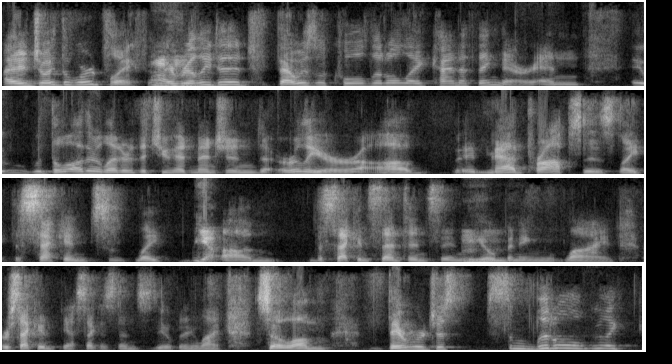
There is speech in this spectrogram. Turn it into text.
I enjoyed the wordplay. I really did. That was a cool little like kind of thing there. And it, with the other letter that you had mentioned earlier, uh, Mad Props is like the second like Yeah. um, the second sentence in the opening line or second yeah second sentence is the opening line so um there were just some little like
